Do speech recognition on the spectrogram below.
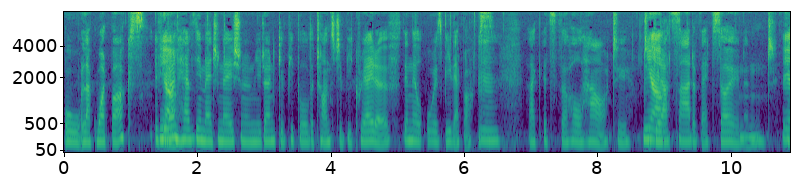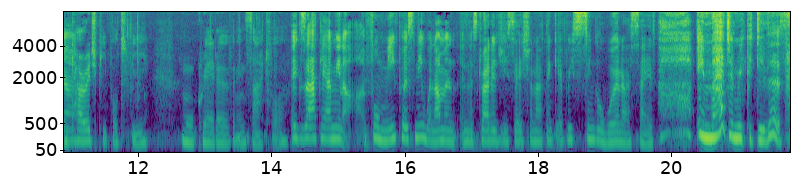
or like what box. If you Yeah. don't have the imagination and you don't give people the chance to be creative, then there'll always be that box. Like it's the whole how to to Mm. Yeah. get outside of that zone and Yeah. encourage people to be more creative and insightful. Exactly. I mean, uh, for me personally, when I'm in, in a strategy session, I think every single word I say is, imagine we could do this.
